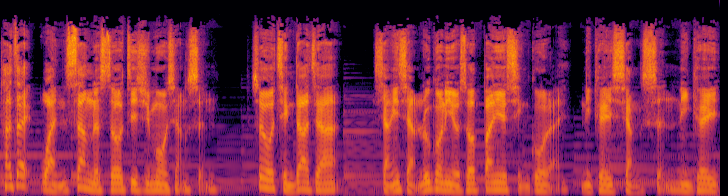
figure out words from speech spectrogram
他在晚上的时候继续默想神。所以我请大家想一想，如果你有时候半夜醒过来，你可以想神，你可以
